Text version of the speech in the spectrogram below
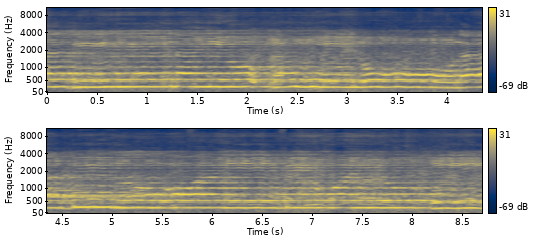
الذين يؤمنون بالغيب ويقيمون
